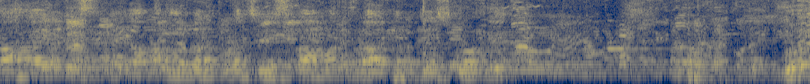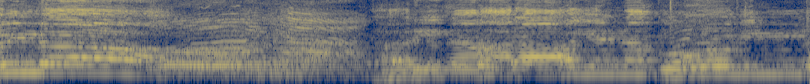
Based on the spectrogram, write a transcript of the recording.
సహాయం చేసినట్టుగా మనందరం కూడా చేస్తామని ప్రార్థన చేసుకోండి. గోవింద! హరినారాయణ గోవింద! గోవింద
